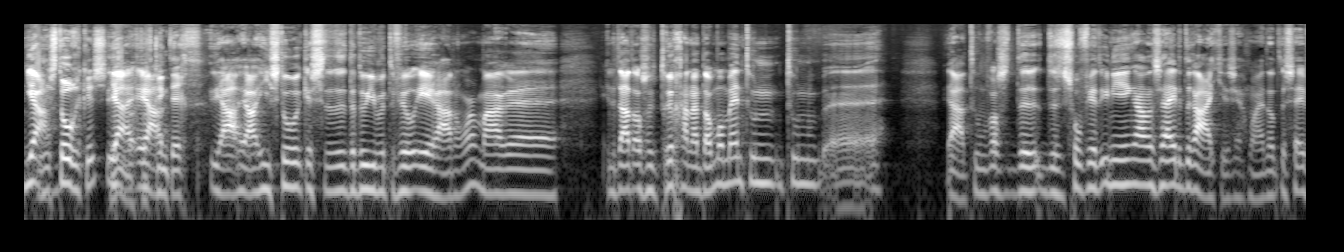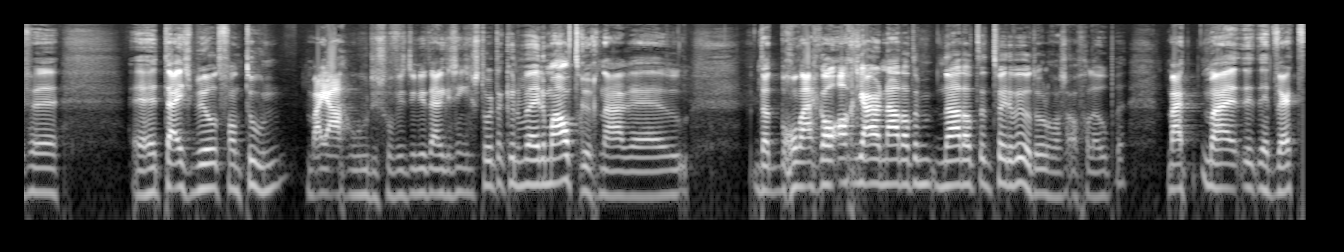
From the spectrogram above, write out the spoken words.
Ja, Historicus. Ja, Ja, ja. Dat klinkt echt... ja, ja historicus, dat, dat doe je me te veel eer aan hoor. Maar inderdaad, als we teruggaan naar dat moment, toen, toen, ja, toen was de, de Sovjet-Unie hing aan een zijde draadje, zeg maar. Dat is even eh, het tijdsbeeld van toen. Maar ja, hoe de Sovjet-Unie uiteindelijk is ingestort, dan kunnen we helemaal terug naar... eh, dat begon eigenlijk al acht jaar nadat, de, nadat de Tweede Wereldoorlog was afgelopen. Maar, maar het, werd,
